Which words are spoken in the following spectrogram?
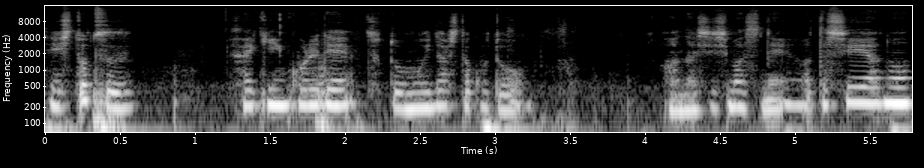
で一つ最近これでちょっと思い出したことをお話ししますね。私あの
